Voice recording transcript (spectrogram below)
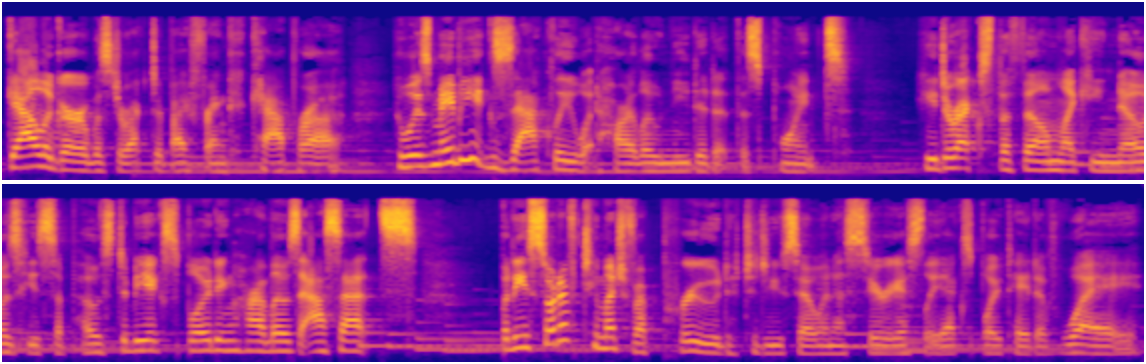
Gallagher was directed by Frank Capra, who was maybe exactly what Harlow needed at this point He directs the film like he knows he's supposed to be exploiting Harlow's assets, but he's sort of too much of a prude to do so in a seriously exploitative way.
